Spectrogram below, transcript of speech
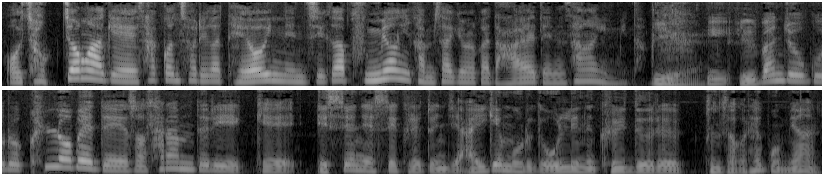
어, 적정하게 사건 처리가 되어 있는지가 분명히 감사 결과 나와야 되는 상황입니다. 예. 이 일반적으로 클럽에 대해서 사람들이 이렇게 SNS에 그래도 이제 알게 모르게 올리는 글들을 분석을 해보면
